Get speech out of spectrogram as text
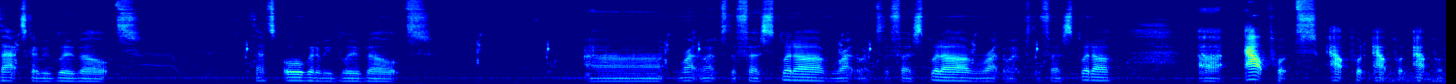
That's going to be blue belt. That's all going to be blue belt. Uh, right the way up to the first splitter, right the way up to the first splitter, right the way up to the first splitter. Uh, output, output, output, output.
